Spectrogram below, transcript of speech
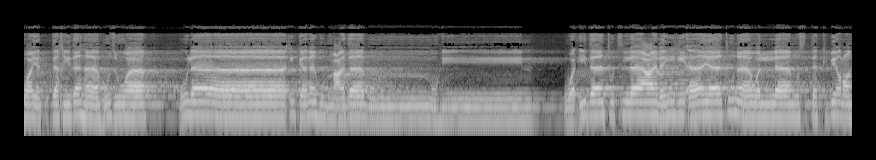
ويتخذها هزوا. أولئك لهم عذاب وإذا تتلى عليه آياتنا ولى مستكبرا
